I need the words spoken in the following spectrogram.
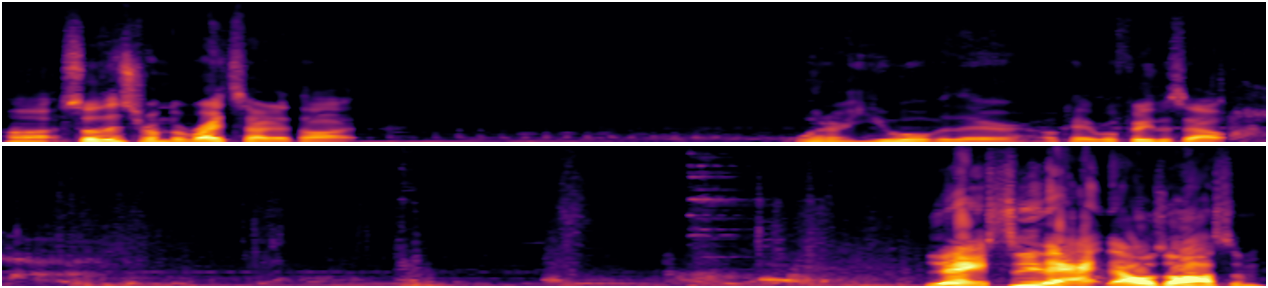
Huh. So this is from the right side, I thought. What are you over there? Okay, we'll figure this out. Yeah, see that? That was awesome.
